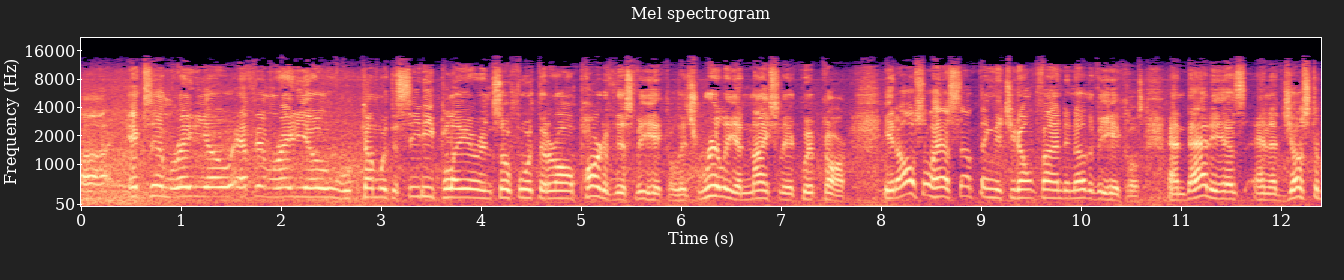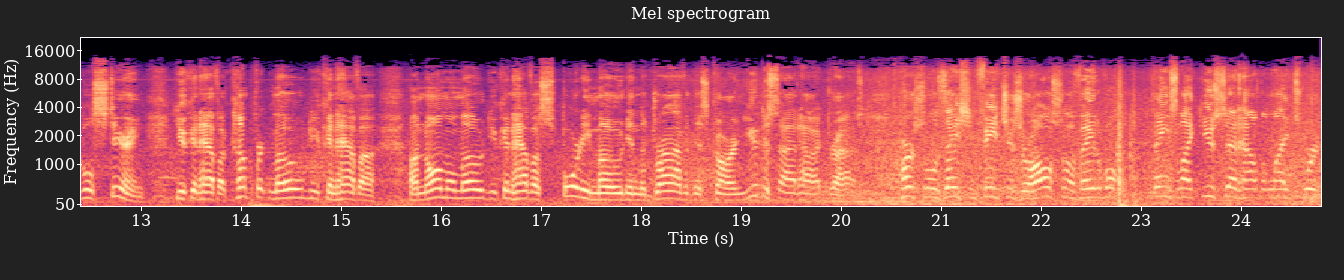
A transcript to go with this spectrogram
uh, XM radio, FM radio will come with the CD player and so forth that are all part of this vehicle. It's really a nicely equipped car. It also has something that you don't find in other vehicles, and that is an adjustable steering. You can have a comfort mode, you can have a, a normal mode, you can have a sporty mode in the drive of this car, and you decide how it drives. Personalization features are also available. Things like you said how the lights work,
